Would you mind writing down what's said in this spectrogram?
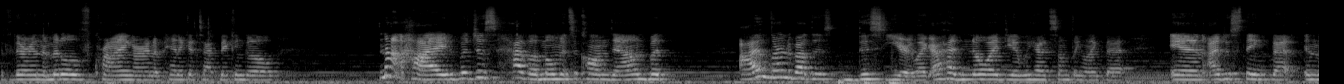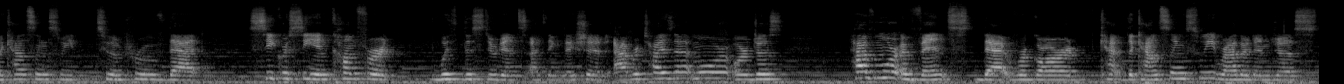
if they're in the middle of crying or in a panic attack, they can go not hide, but just have a moment to calm down. But I learned about this this year. Like I had no idea we had something like that. And I just think that in the counseling suite to improve that secrecy and comfort with the students, I think they should advertise that more or just have more events that regard ca- the counseling suite rather than just,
